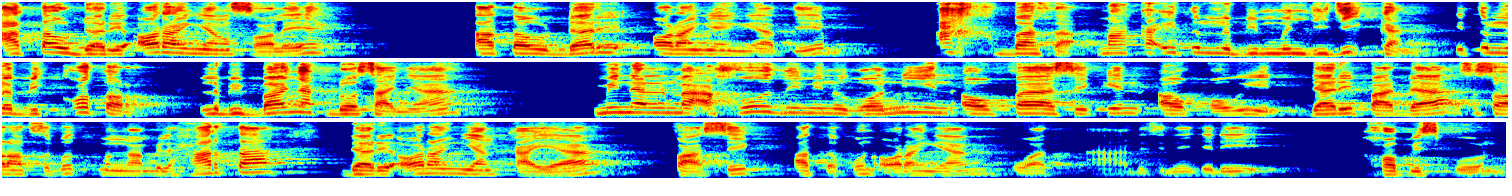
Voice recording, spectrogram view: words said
atau dari orang yang soleh, atau dari orang yang yatim, akhbasa, maka itu lebih menjijikkan, itu lebih kotor, lebih banyak dosanya minal ma'khudhi min ghanin au fasikin au qawin daripada seseorang tersebut mengambil harta dari orang yang kaya fasik ataupun orang yang kuat. Nah, di sini jadi hobis pun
